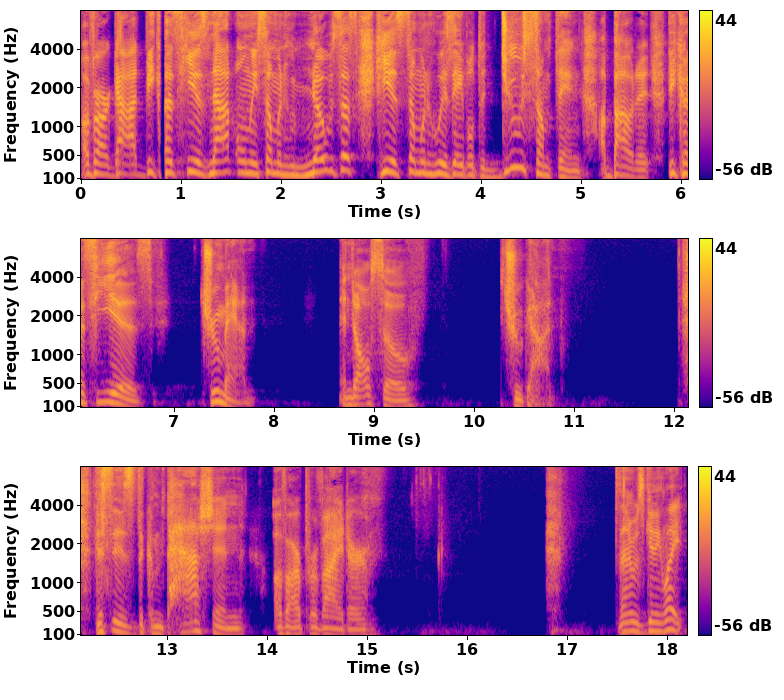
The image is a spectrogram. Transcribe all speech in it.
of our God because he is not only someone who knows us, he is someone who is able to do something about it because he is true man and also true God. This is the compassion of our provider. Then it was getting late.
